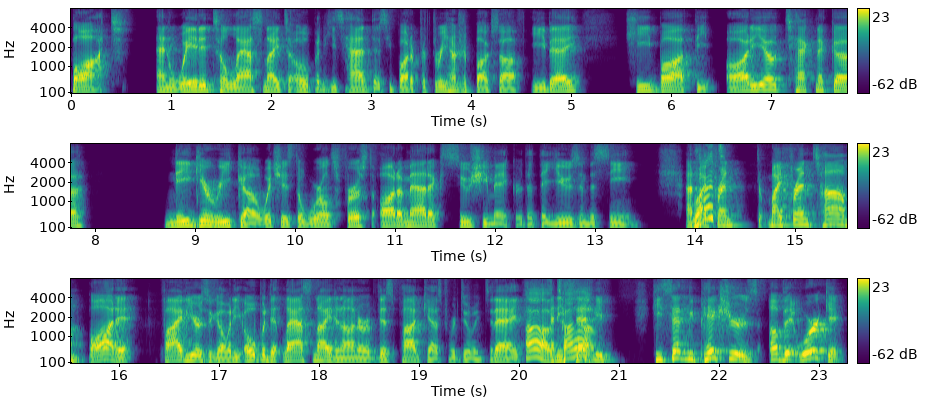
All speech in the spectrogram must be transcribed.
bought and waited till last night to open. He's had this. He bought it for 300 bucks off eBay. he bought the Audio Technica Nigiriko, which is the world's first automatic sushi maker that they use in the scene. And my friend, my friend Tom bought it five years ago, and he opened it last night in honor of this podcast we're doing today. Oh, and he Tom. sent me he sent me pictures of it working.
